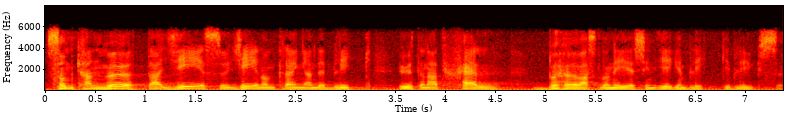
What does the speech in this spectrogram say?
som kan möta Jesu genomträngande blick utan att själv behöva slå ner sin egen blick i blygsel.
